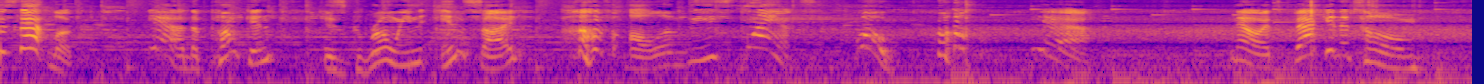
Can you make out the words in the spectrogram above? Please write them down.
Does that look? Yeah, the pumpkin is growing inside of all of these plants. Whoa, yeah. Now it's back in its home.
